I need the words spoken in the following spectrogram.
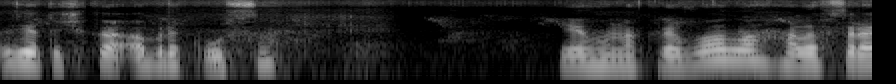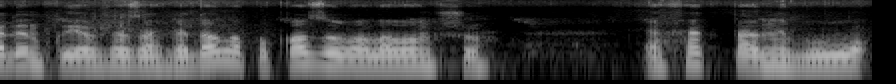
віточка абрикоса. Я його накривала, але всерединку я вже заглядала, показувала вам, що ефекта не було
